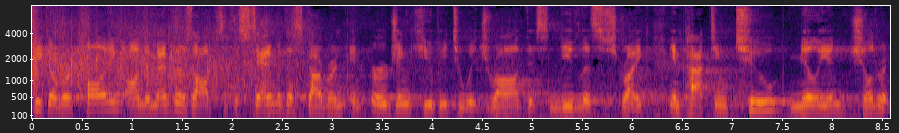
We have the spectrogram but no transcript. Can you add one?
Speaker, we're calling on the members opposite to stand with this government in urging CUPE to withdraw this needless strike, impacting 2 million children.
